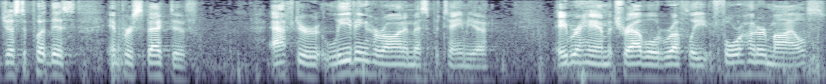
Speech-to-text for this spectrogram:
Just to put this in perspective, after leaving Haran in Mesopotamia, Abraham traveled roughly 400 miles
